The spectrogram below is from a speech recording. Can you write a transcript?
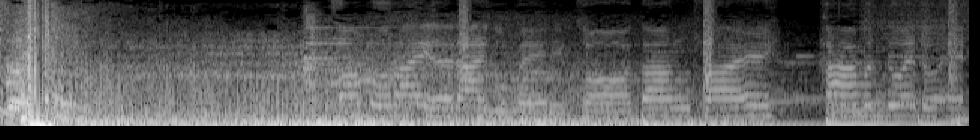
Bruh. fire. I'm a do it, do it.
